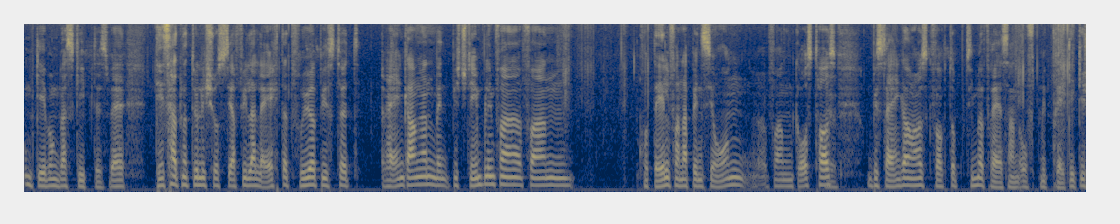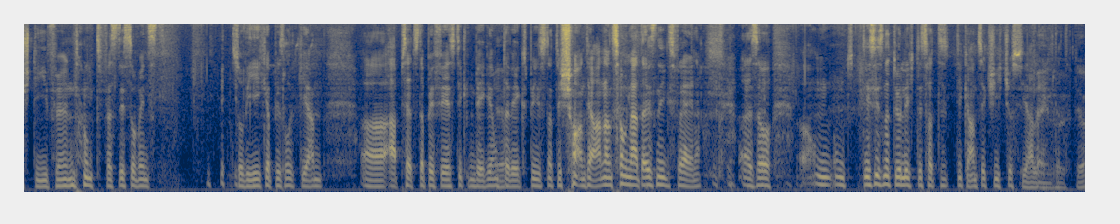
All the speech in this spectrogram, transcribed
Umgebung, was gibt es. Weil das hat natürlich schon sehr viel erleichtert. Früher bist du halt reingegangen, wenn bist stehen geblieben von, von Hotel, von einer Pension, von einem Gasthaus Ja. und bist reingegangen und hast gefragt, ob Zimmer frei sind, oft mit dreckigen Stiefeln und weißt du, so wenn so wie ich ein bisschen gern äh, abseits der befestigten Wege unterwegs bist, natürlich schauen die anderen und sagen, nein, da ist nichts frei. Ne? Also, und, und das ist natürlich, das hat die ganze Geschichte schon sehr erleichtert. Ja.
